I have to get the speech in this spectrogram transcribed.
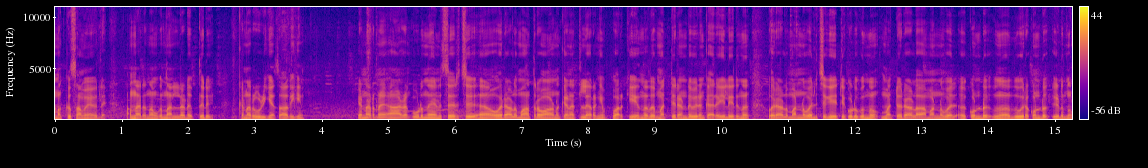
ഉണക്ക് സമയമല്ലേ? അന്നേരം നമുക്ക് നല്ല ഡെപ്തിൽ കിണർ കുഴിക്കാൻ സാധിക്കും. കിണറിന് ആഴം കൂടുന്നതനുസരിച്ച് ഒരാൾ മാത്രമാണ് കിണറ്റിൽ ഇറങ്ങി വർക്ക് ചെയ്യുന്നത്. മറ്റ് രണ്ടുപേരും കരയിലിരുന്ന് ഒരാൾ മണ്ണ് വലിച്ചു കയറ്റി കൊടുക്കുന്നു മറ്റൊരാൾ ആ മണ്ണ് കൊണ്ട് ദൂരെ കൊണ്ട് ഇടുന്നു.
